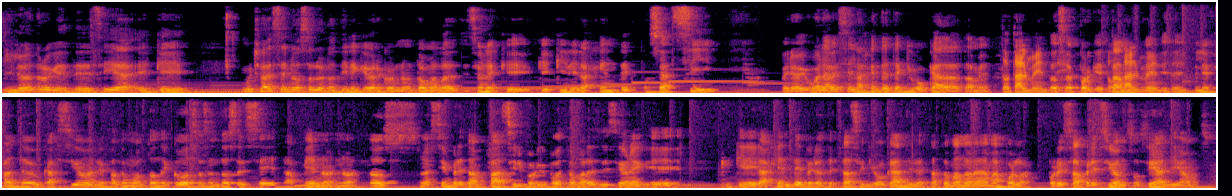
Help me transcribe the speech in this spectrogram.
y lo otro que te decía es que muchas veces no solo no tiene que ver con no tomar las decisiones que, que quiere la gente, o sea, sí, pero igual a veces la gente está equivocada también. Totalmente. Entonces, porque están, Totalmente. eh, le falta educación, le falta un montón de cosas, entonces eh, también no, no- no es, no es siempre tan fácil, porque puedes tomar decisiones que, que quiere la gente, pero te estás equivocando y lo estás tomando nada más por, la, por esa presión social, digamos.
